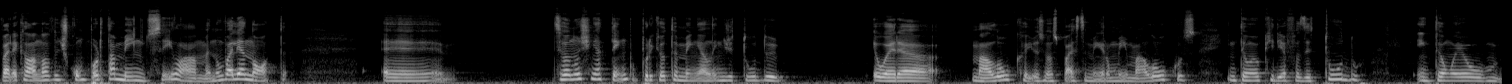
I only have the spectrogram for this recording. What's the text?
Vale aquela nota de comportamento, sei lá, mas não vale a nota. É se eu não tinha tempo, porque eu também, além de tudo, eu era maluca e os meus pais também eram meio malucos, então eu queria fazer tudo. Então eu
